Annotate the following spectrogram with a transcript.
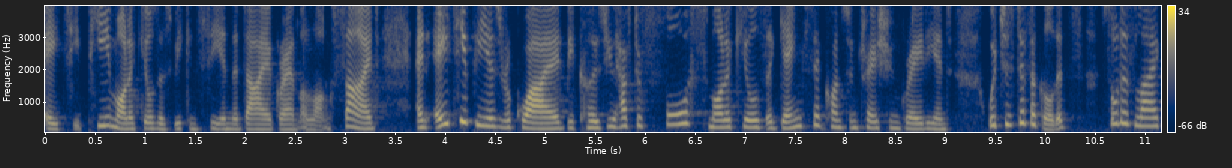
ATP molecules, as we can see in the diagram alongside. And ATP is required because you have to force molecules against their concentration gradient, which is difficult. It's sort of like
